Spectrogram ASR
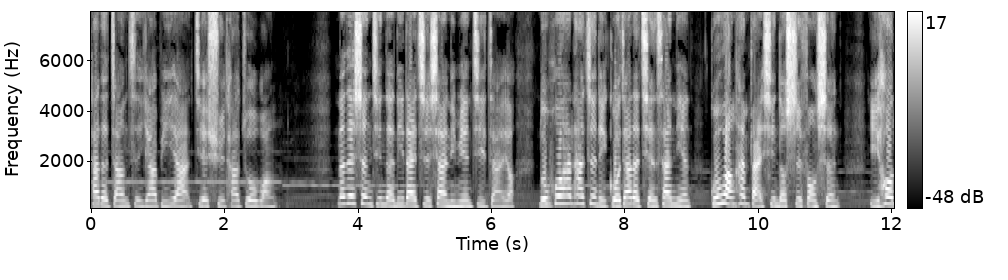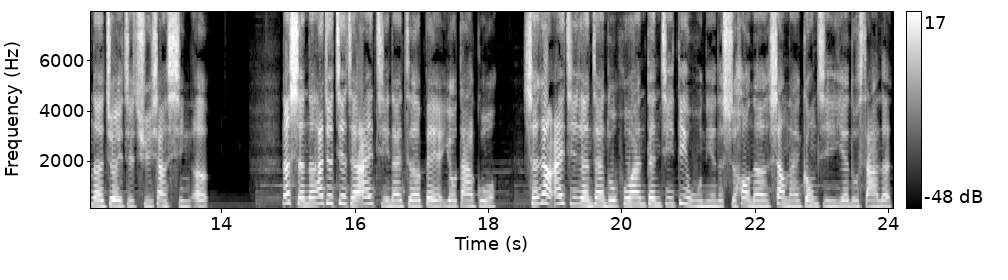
他的长子亚比亚接续他做王。那在圣经的历代志下里面记载哦，罗波安他治理国家的前三年，国王和百姓都侍奉神，以后呢就一直趋向行恶。那神呢，他就借着埃及来责备犹大国。神让埃及人在罗波安登基第五年的时候呢，上来攻击耶路撒冷，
